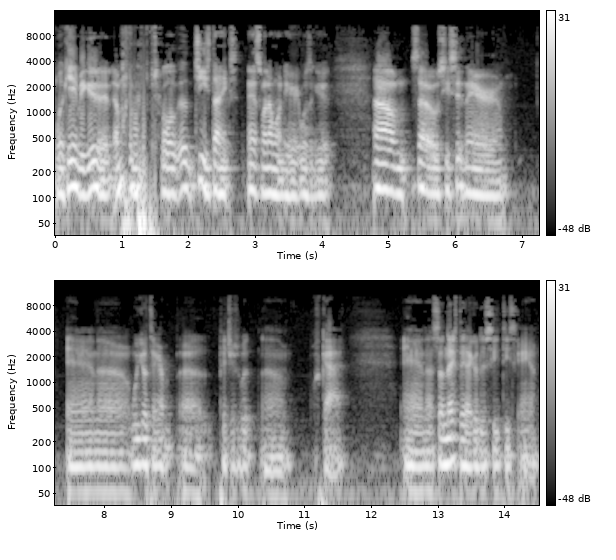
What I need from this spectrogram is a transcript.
Well, it can't be good. I'm like, well, geez, thanks. That's what I wanted to hear. It wasn't good. Um, so she's sitting there and, uh, we go take our, uh, pictures with, um, Guy. And, uh, so next day I go to CT scan.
